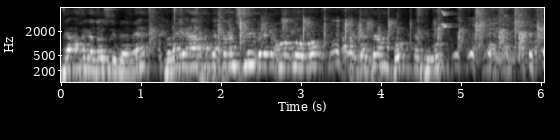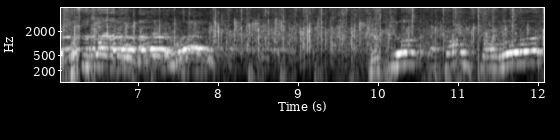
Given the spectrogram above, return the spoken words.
זה האח הגדול שלי באמת. ורגע, האח הקטן שלי, רגע, בוא, בוא, בוא. האח הקטן, בוא, תן חיבוק. פשוט לא היה בארוחת ערב בבית. מחיאות כפיים סוערות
